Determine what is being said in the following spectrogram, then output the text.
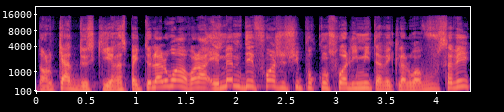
dans le cadre de ce qui respecte la loi. Voilà. Et même des fois, je suis pour qu'on soit limite avec la loi. Vous savez,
